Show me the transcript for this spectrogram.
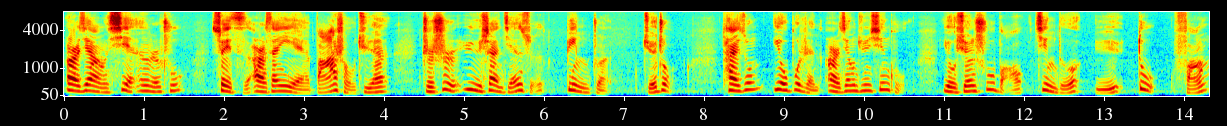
二将谢恩而出，遂此二三夜把守聚安，只是御膳减损，并转绝众。太宗又不忍二将军辛苦，又宣叔宝、敬德与杜、房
